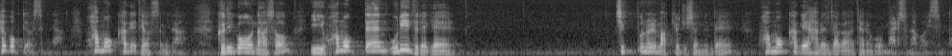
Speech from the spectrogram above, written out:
회복되었습니다. 화목하게 되었습니다. 그리고 나서 이 화목된 우리들에게 직분을 맡겨 주셨는데 화목하게 하는 자가 되라고 말씀하고 있습니다.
